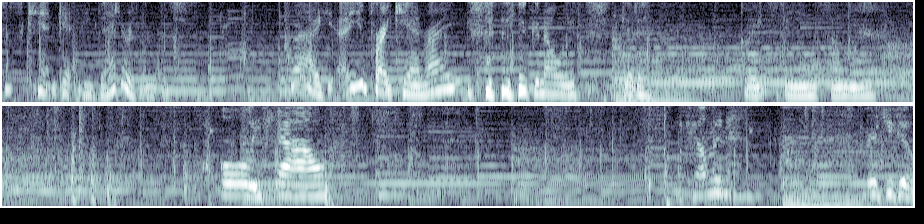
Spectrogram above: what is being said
Just can't get any better than this. Ah, yeah, you probably can, right? you can always get a great scene somewhere. Holy cow. You coming? Where'd you go?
